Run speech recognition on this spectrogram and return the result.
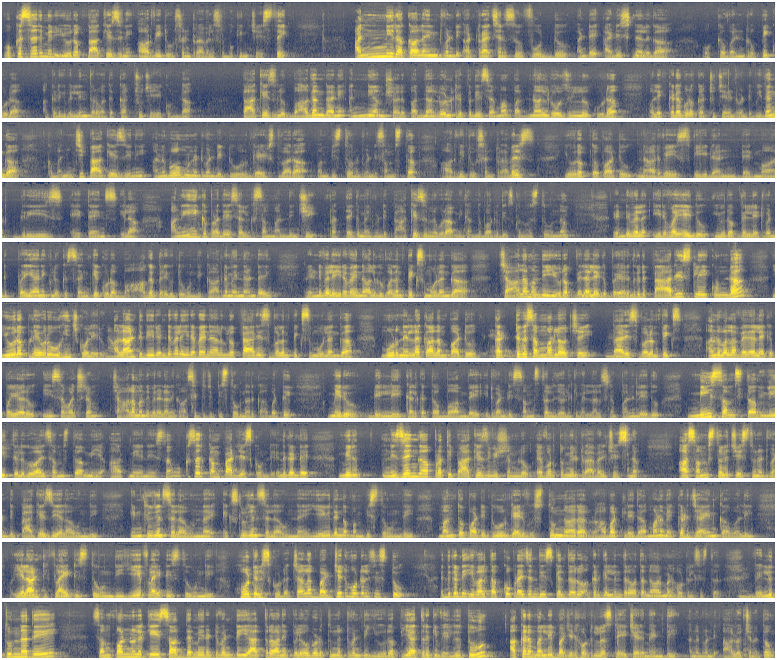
ఒక్కసారి మీరు యూరప్ ప్యాకేజీని ఆర్వీ టూర్స్ అండ్ ట్రావెల్స్లో బుకింగ్ చేస్తే అన్ని రకాలైనటువంటి అట్రాక్షన్స్ ఫుడ్ అంటే అడిషనల్గా ఒక్క వన్ రూపీ కూడా అక్కడికి వెళ్ళిన తర్వాత ఖర్చు చేయకుండా ప్యాకేజీలో భాగంగానే అన్ని అంశాలు పద్నాలుగు రోజులు ట్రిప్ తీసామా? పద్నాలుగు రోజుల్లో కూడా వాళ్ళు ఎక్కడ కూడా ఖర్చు చేయనటువంటి విధంగా ఒక మంచి ప్యాకేజీని అనుభవం ఉన్నటువంటి టూర్ గైడ్స్ ద్వారా పంపిస్తూ ఉన్నటువంటి సంస్థ ఆర్వీ టూర్స్ అండ్ ట్రావెల్స్. యూరోప్తో పాటు Norway Sweden Denmark Greece Athens ఇలా అనేక ప్రదేశాలకు సంబంధించి ప్రత్యేకమైనటువంటి ప్యాకేజీలను కూడా మీకు అందుబాటులో తీసుకొని వస్తూ ఉన్నాం. రెండు వేల ఇరవై ఐదు యూరోప్ వెళ్ళేటువంటి ప్రయాణికుల యొక్క సంఖ్య కూడా బాగా పెరుగుతూ ఉంది. కారణం ఏంటంటే రెండు వేల ఇరవై నాలుగు ఒలింపిక్స్ మూలంగా చాలామంది యూరోప్ వెళ్ళలేకపోయారు. ఎందుకంటే ప్యారిస్ లేకుండా యూరోప్ని ఎవరు ఊహించుకోలేరు. అలాంటిది రెండు వేల ఇరవై నాలుగులో ప్యారిస్ ఒలింపిక్స్ మూలంగా మూడు నెలల కాలం పాటు కరెక్ట్గా సమ్మర్లో వచ్చాయి ప్యారిస్ ఒలింపిక్స్. అందువల్ల వెళ్ళలేకపోయారు. ఈ సంవత్సరం చాలామంది వెళ్ళడానికి ఆసక్తి చూపిస్తూ ఉన్నారు కాబట్టి మీరు ఢిల్లీ కలకత్తా బాంబే ఇటువంటి సంస్థల జోలికి వెళ్ళాల్సిన పని లేదు. మీ సంస్థ మీ తెలుగువారి సంస్థ మీ ఆత్మీయ నేస్తం ఒకసారి కంపేర్ చేసుకోండి. ఎందుకంటే మీరు నిజంగా ప్రతి ప్యాకేజీ విషయంలో ఎవరితో మీరు ట్రావెల్ చేసినా ఆ సంస్థలు చేస్తున్నటువంటి ప్యాకేజీ ఎలా ఉంది? ఇన్క్లూజన్స్ ఎలా ఉన్నాయి? ఎక్స్క్లూజన్స్ ఎలా ఉన్నాయి? ఏ విధంగా పంపిస్తూ ఉంది? మనతో పాటు టూర్ గైడ్ వస్తున్నారా? రావట్లేదా? మనం ఎక్కడ జాయిన్ కావాలి? ఎలాంటి ఫ్లైట్ ఇస్తూ ఉంది? ఏ ఫ్లైట్ ఇస్తూ ఉంది? హోటల్స్ కూడా. చాలా బడ్జెట్ హోటల్స్ ఇస్తూ. ఎందుకంటే ఇవాళ తక్కువ ప్రైస్ అని తీసుకెళ్తారు అక్కడికి వెళ్ళిన తర్వాత నార్మల్ హోటల్స్ ఇస్తారు. వెళుతున్నదే సంపన్నులకే సాధ్యమైనటువంటి యాత్ర అని పిలువబడుతున్నటువంటి యూరప్ యాత్రకి వెళుతూ అక్కడ మళ్ళీ బడ్జెట్ హోటల్లో స్టే చేయడం ఏంటి అన్నటువంటి ఆలోచనతో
